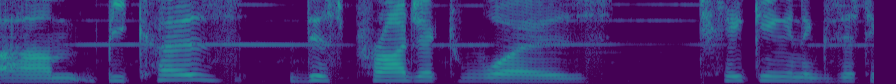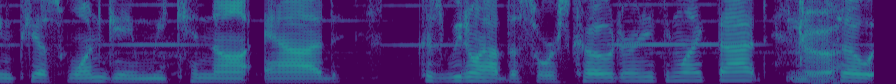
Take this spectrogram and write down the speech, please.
um, because this project was taking an existing PS1 game, we cannot add because we don't have the source code or anything like that. Yeah. So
